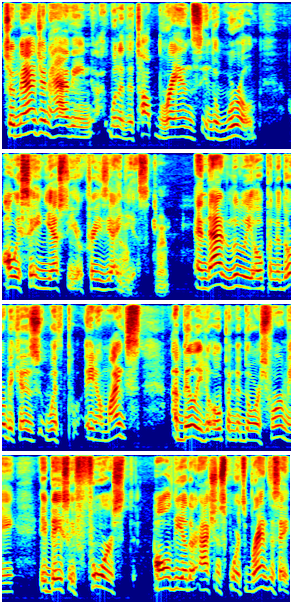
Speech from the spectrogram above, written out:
So imagine having one of the top brands in the world always saying yes to your crazy ideas. Right. And that literally opened the door because with you know Mike's ability to open the doors for me, it basically forced all the other action sports brands to say,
